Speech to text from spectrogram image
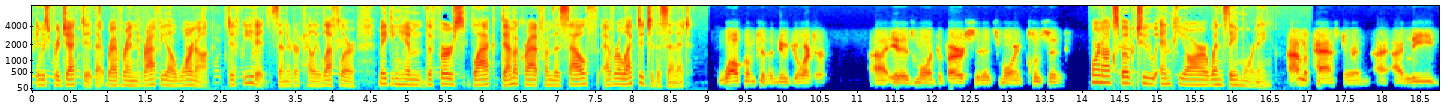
it was projected that Reverend Raphael Warnock defeated Senator Kelly Loeffler, making him the first black Democrat from the South ever elected to the Senate. Welcome to the new Georgia. Uh, it is more diverse, it is more inclusive. Warnock spoke to NPR Wednesday morning. I'm a pastor and I, I lead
